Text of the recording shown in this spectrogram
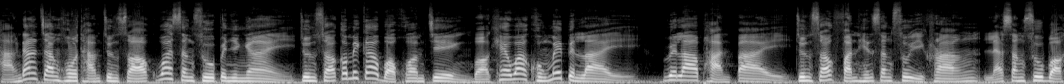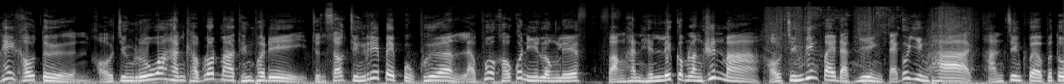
ทางด้านจางโฮถามจุนซอกว่าซังซูเป็นยังไง จุนซอกก็ไม่กล้าบอกความจริง บอกแค่ว่าคงไม่เป็นไร เวลาผ่านไป จุนซอกฝันเห็นซังซูอีกครั้ง และซังซูบอกให้เขาตื่น เขาจึงรู้ว่าฮันขับรถมาถึงพอดี จุนซอกจึงรีบไปปลุกเพื่อน แล้วพวกเขาก็หนีลงลิฟต์ ฝั่งฮันเห็นลิฟต์กำลังขึ้นมา เขาจึงวิ่งไปดักยิง แต่ก็ยิงพลาดฮันจึงเปิดประตู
